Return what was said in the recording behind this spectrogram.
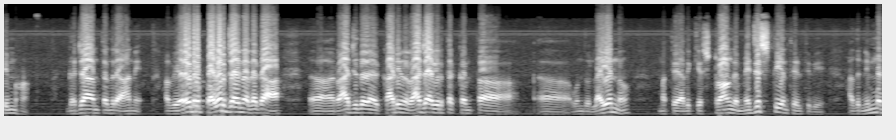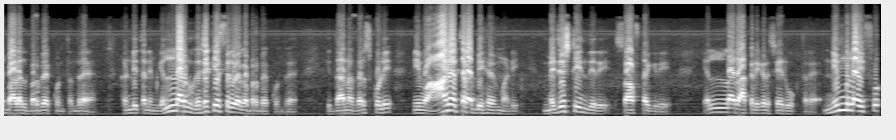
ಸಿಂಹ. ಗಜ ಅಂತಂದ್ರೆ ಆನೆ. ಅವೆರಡರ ಪವರ್ ಜಾಯ್ನ್ ಆದಾಗ ರಾಜದ ಕಾಡಿನ ರಾಜ ಆಗಿರ್ತಕ್ಕಂಥ ಒಂದು ಲಯನ್ ಮತ್ತೆ ಅದಕ್ಕೆ ಸ್ಟ್ರಾಂಗ್ ಮೆಜೆಸ್ಟಿ ಅಂತ ಹೇಳ್ತೀವಿ. ಅದು ನಿಮ್ಮ ಬಾಳಲ್ಲಿ ಬರಬೇಕು ಅಂತಂದ್ರೆ ಖಂಡಿತ ನಿಮ್ಗೆಲ್ಲರಿಗೂ ಗಜಕೇಸರಿ ಯೋಗ ಬರಬೇಕು ಅಂದರೆ ಈ ದಾನ ಧರಿಸ್ಕೊಳ್ಳಿ. ನೀವು ಆನೆ ಥರ ಬಿಹೇವ್ ಮಾಡಿ ಮೆಜೆಸ್ಟಿ ಇಂದಿರಿ ಸಾಫ್ಟ್ ಆಗಿರಿ, ಎಲ್ಲರೂ ಆ ಕಡೆ ಕಡೆ ಸೈಡ್ ಹೋಗ್ತಾರೆ. ನಿಮ್ಮ ಲೈಫು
